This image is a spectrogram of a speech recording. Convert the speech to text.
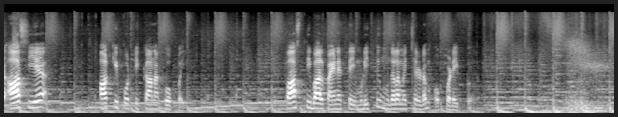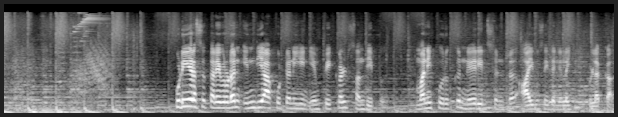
ஆசிய ஹாக்கி போட்டிக்கான கோப்பை. பாஸ்திபால் பயணத்தை முடித்து முதலமைச்சரிடம் ஒப்படைப்பு. குடியரசுத் தலைவருடன் இந்தியா கூட்டணியின் எம்பிக்கள் சந்திப்பு. மணிப்பூருக்கு நேரில் சென்று ஆய்வு செய்த நிலையில் விளக்கம்.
